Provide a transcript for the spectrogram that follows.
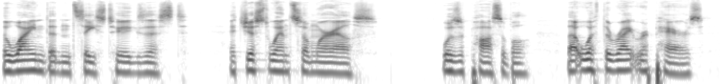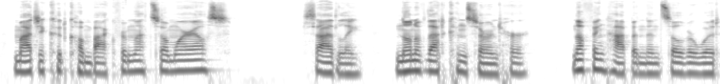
the wine didn't cease to exist, it just went somewhere else. Was it possible that with the right repairs, magic could come back from that somewhere else? Sadly, none of that concerned her. Nothing happened in Silverwood.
